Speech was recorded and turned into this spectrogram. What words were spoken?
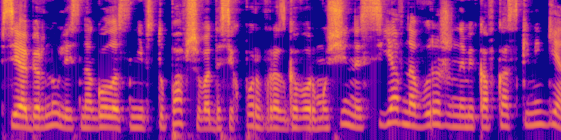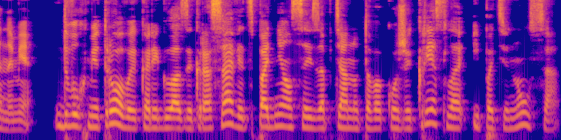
Все обернулись на голос не вступавшего до сих пор в разговор мужчины с явно выраженными кавказскими генами. Двухметровый кореглазый красавец поднялся из обтянутого кожей кресла и потянулся,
